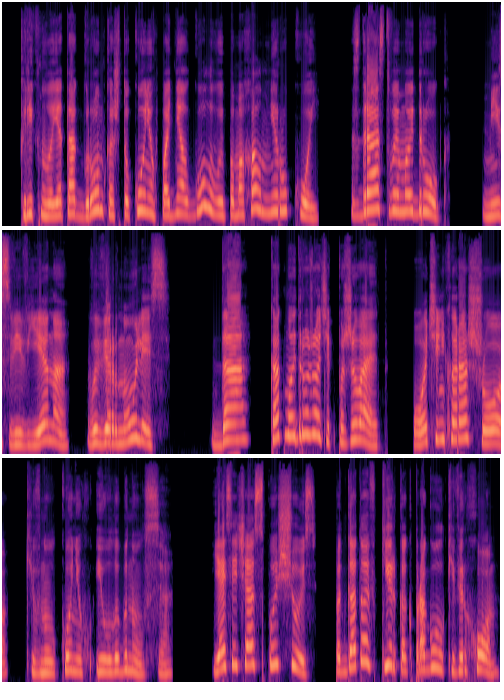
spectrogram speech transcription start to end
— крикнула я так громко, что конюх поднял голову и помахал мне рукой. «Здравствуй, мой друг!» «Мисс Вивьена, вы вернулись?» «Да. Как мой дружочек поживает?» «Очень хорошо», — кивнул конюх и улыбнулся. «Я сейчас спущусь. Подготовь Кирка к прогулке верхом».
